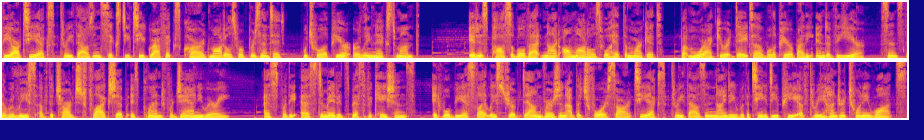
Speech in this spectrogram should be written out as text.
the RTX 3060Ti graphics card models were presented, which will appear early next month. It is possible that not all models will hit the market, but more accurate data will appear by the end of the year since the release of the charged flagship is planned for January. As for the estimated specifications, it will be a slightly stripped down version of the GeForce RTX 3090 with a TDP of 320 watts.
